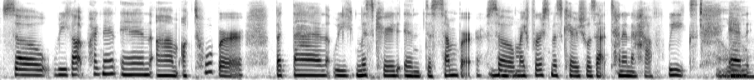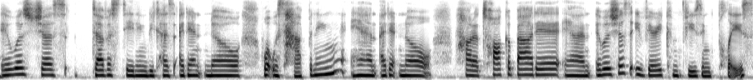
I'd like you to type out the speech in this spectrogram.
So we got pregnant in um, October, but then we miscarried in December. So my first miscarriage was at 10 and a half weeks. And it was just devastating because I didn't know what was happening and I didn't know how to talk about it. And it was just a very confusing place,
